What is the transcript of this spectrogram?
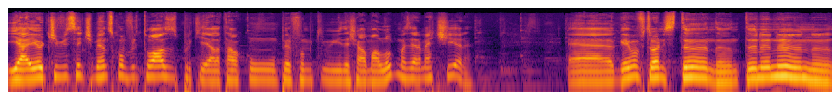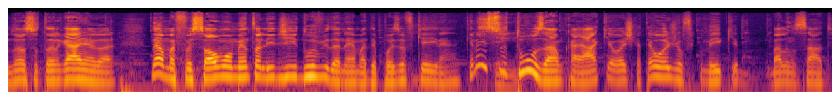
E aí eu tive sentimentos conflituosos, porque ela tava com um perfume que me deixava maluco, mas era minha tia, né? É, Game of Thrones. Nossa, o Targaryen agora. Não, mas foi só um momento ali de dúvida, né? Mas depois eu fiquei, né? Que nem se Sim. tu usar um caiaque, eu acho que até hoje eu fico meio que balançado.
